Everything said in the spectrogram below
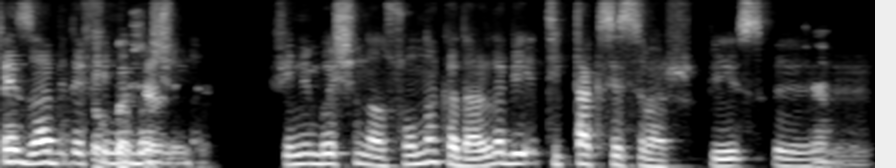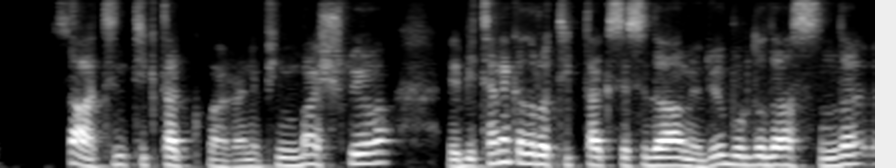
Keza bir de filmin başında, filmin başından sonuna kadar da bir tik tak sesi var. Bir e, evet. Saatin tik tak var. Hani film başlıyor ve bitene kadar o tik tak sesi devam ediyor. Burada da aslında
